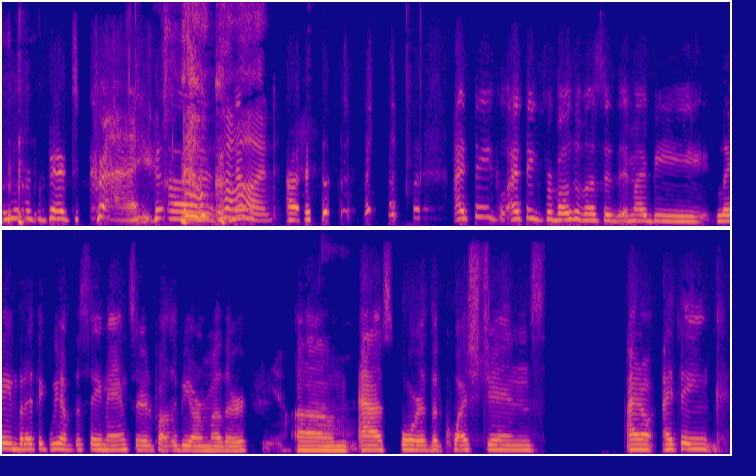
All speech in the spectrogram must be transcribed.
We are prepared to cry. oh Uh, no, God. I think I think for both of us it, it might be lame, but I think we have the same answer. It'd probably be our mother. Yeah. Um, as for the questions, I don't. I think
